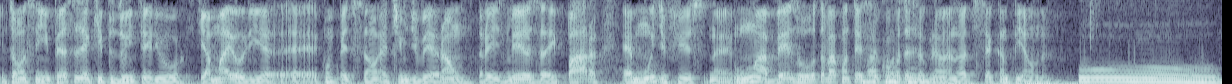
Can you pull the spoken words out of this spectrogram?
Então, assim, para essas equipes do interior, que a maioria é competição, é time de verão, três meses, aí para, é muito difícil, né? Uma vez ou outra vai acontecer Vai o que aconteceu com o. Grêmio, de ser campeão, né? O.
